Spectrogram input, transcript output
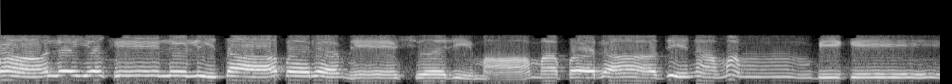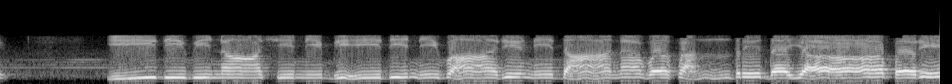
पालय हे ललिता परमेश्वरि मामपराधिनमम्बिके। ईदि विनाशिनि भीदिनिवारिणि दानवसन्दृदया परे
